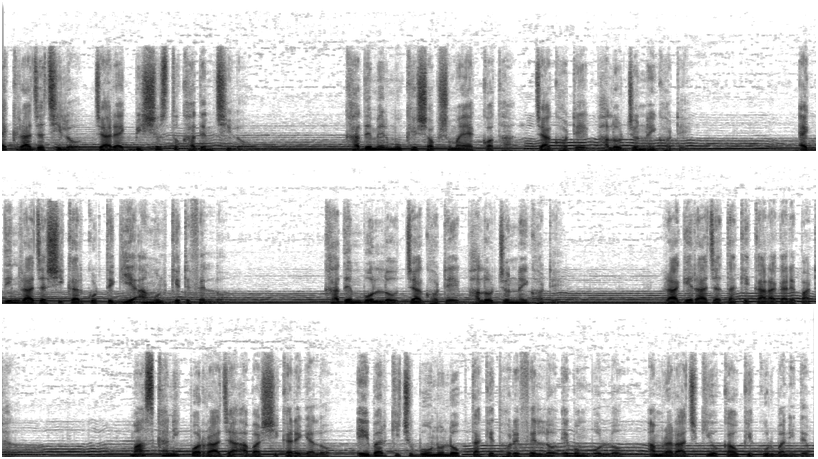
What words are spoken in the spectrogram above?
এক রাজা ছিল, যার এক বিশ্বস্ত খাদেম ছিল। খাদেমের মুখে সবসময় এক কথা, যা ঘটে, ভালোর জন্যই ঘটে। একদিন রাজা শিকার করতে গিয়ে আঙুল কেটে ফেলল। খাদেম বলল, যা ঘটে, ভালোর জন্যই ঘটে। রাগে রাজা তাকে কারাগারে পাঠাল। মাস খানিক পর রাজা আবার শিকারে গেল। এইবার কিছু বৌন লোক তাকে ধরে ফেলল এবং বলল, আমরা রাজকীয় কাউকে কুরবানি দেব।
